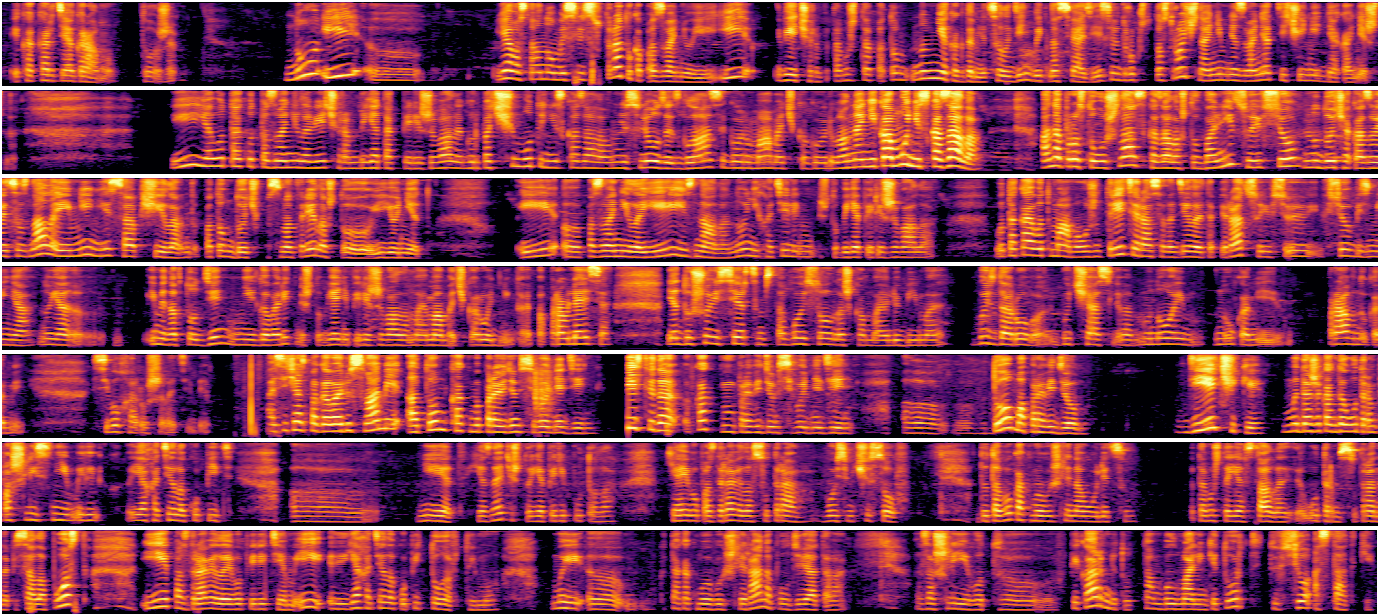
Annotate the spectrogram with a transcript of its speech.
И как кардиограмму тоже. Ну и э, я в основном, если с утра только позвоню ей, и вечером, потому что потом, ну, некогда мне целый день быть на связи. Если вдруг что-то срочно, они мне звонят в течение дня, конечно. И я вот так вот позвонила вечером, я так переживала, я говорю, почему ты не сказала? У меня слезы из глаз, и говорю, мамочка, говорю, она никому не сказала. Она просто ушла, сказала, что в больницу, и все. Ну, дочь, оказывается, знала, и мне не сообщила. Потом дочь посмотрела, что ее нет. И э, позвонила ей и знала, но не хотели, чтобы я переживала. Вот такая вот мама, уже третий раз она делает операцию, и все, все без меня. Ну, я именно в тот день не говорит мне, чтобы я не переживала, моя мамочка родненькая. Поправляйся, я душой и сердцем с тобой, солнышко мое любимое. Будь здорова, будь счастлива мной, внуками, правнуками. Всего хорошего тебе. А сейчас поговорю с вами о том, как мы проведем сегодня день. Естественно, как мы проведем сегодня день? Э, дома проведем. Диетчики. Мы даже когда утром пошли с ним, и я хотела купить э, нет, я знаете, что я перепутала? Я его поздравила с утра, в 8 часов, до того, как мы вышли на улицу. Потому что я встала утром с утра, написала пост и поздравила его перед тем. И э, я хотела купить торт ему. Мы, э, так как мы вышли рано, полдевятого, зашли вот э, в пекарню, тут там был маленький торт, все остатки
